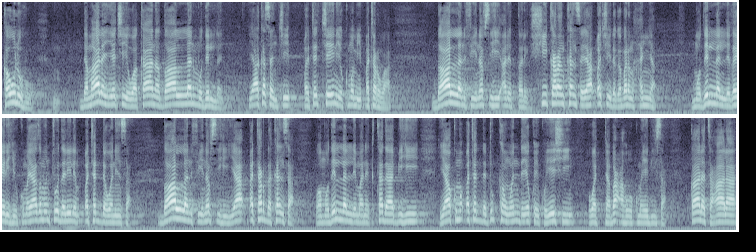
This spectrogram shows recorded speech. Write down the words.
kauluhu da malam ya ce wa kana dallan mudillan ya kasance batacce ne kuma mai batarwa dallan fi nafsihi an tariq shi karan kansa ya bace daga barin hanya mudillan li ghairihi kuma ya zamanto dalilin batar da waninsa. Dallan fi nafsihi ya batar da kansa wa mudillan liman iktada bihi ya kuma batar da dukkan wanda ya kwaikwaye shi wattaba'ahu kuma ya bisa qala ta'ala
